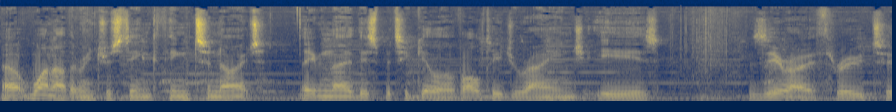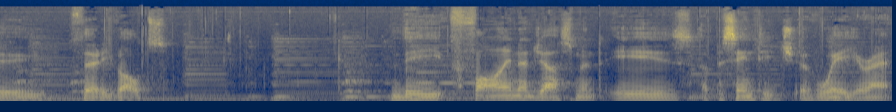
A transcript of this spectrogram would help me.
Uh, one other interesting thing to note, even though this particular voltage range is 0 through to 30 volts, the fine adjustment is a percentage of where you're at.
